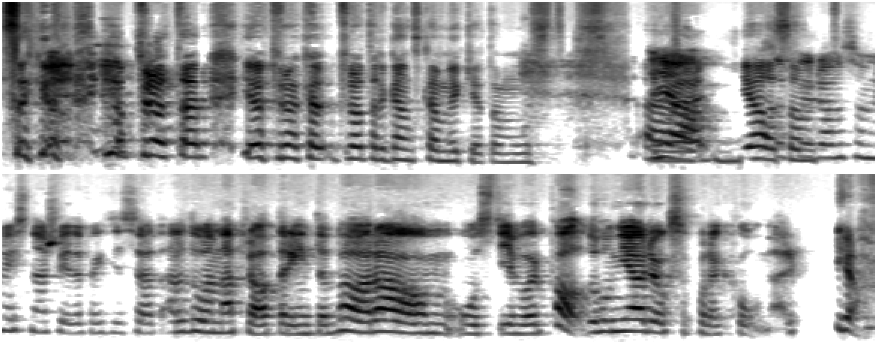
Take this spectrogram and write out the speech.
så jag, jag, pratar, jag pratar, pratar ganska mycket om ost. Ja, jag så som... för de som lyssnar så är det faktiskt så att Aldona pratar inte bara om ost i vår podd, hon gör det också på lektioner. Ja.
